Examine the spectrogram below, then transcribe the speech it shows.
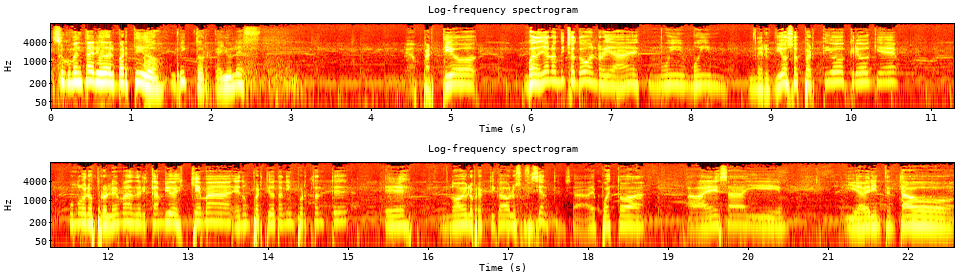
Su comentario del partido, Víctor Cayulef. Partido. Bueno, ya lo han dicho todo en realidad. Es muy, muy nervioso el partido. Creo que uno de los problemas del cambio de esquema en un partido tan importante es no haberlo practicado lo suficiente. O sea, haber puesto a, a Baeza y, y haber intentado.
